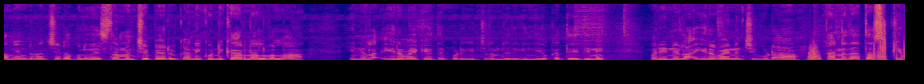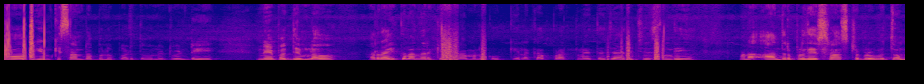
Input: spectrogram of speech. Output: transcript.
పన్నెండు నుంచి డబ్బులు వేస్తామని చెప్పారు. కానీ కొన్ని కారణాల వల్ల ఈ నెల ఇరవైకి అయితే పొడిగించడం జరిగింది ఒక తేదీని. మరి ఈ నెల ఇరవై నుంచి కూడా అన్నదాత సుఖీభవ పిఎం కిసాన్ డబ్బులు పడుతూ ఉన్నటువంటి నేపథ్యంలో రైతులందరికీ కూడా మనకు కీలక ప్రకటన అయితే జారీ చేసింది మన ఆంధ్రప్రదేశ్ రాష్ట్ర ప్రభుత్వం.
